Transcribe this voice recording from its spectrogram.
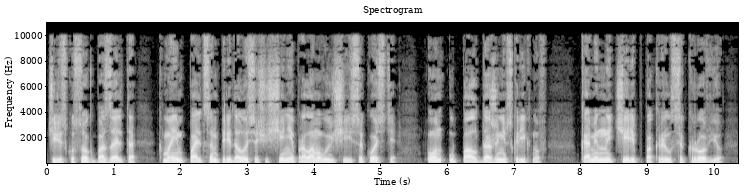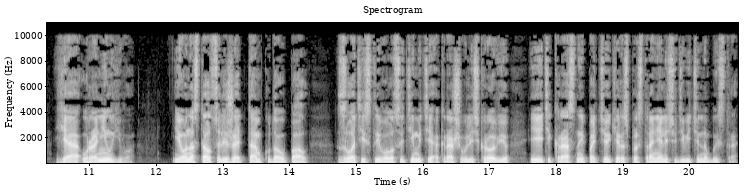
Через кусок базальта к моим пальцам передалось ощущение проламывающейся кости. Он упал, даже не вскрикнув. Каменный череп покрылся кровью. Я уронил его. И он остался лежать там, куда упал. Золотистые волосы Тимати окрашивались кровью, и эти красные подтеки распространялись удивительно быстро.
